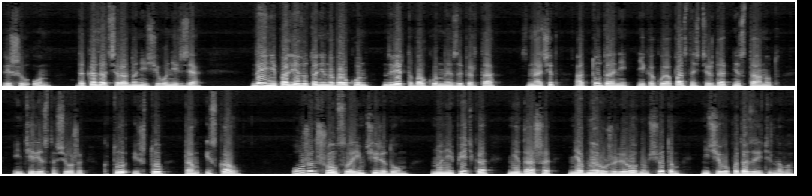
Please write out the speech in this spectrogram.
решил он. Доказать все равно ничего нельзя. Да и не полезут они на балкон, дверь-то балконная заперта. Значит, оттуда они никакой опасности ждать не станут. Интересно все же, кто и что там искал. Ужин шел своим чередом, но ни Петька, ни Даша не обнаружили ровным счетом ничего подозрительного.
